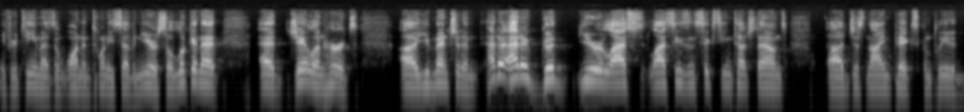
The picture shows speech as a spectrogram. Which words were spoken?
if your team hasn't won in 27 years. So looking at at Jalen Hurts, uh, you mentioned him had a, had a good year last last season, 16 touchdowns, uh, just nine picks, completed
